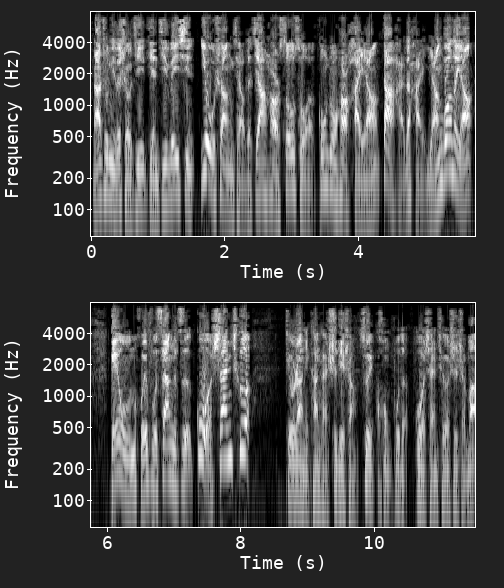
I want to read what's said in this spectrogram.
拿出你的手机，点击微信右上角的加号，搜索公众号“海洋大海的海阳光的阳”，给我们回复三个字“过山车”，就让你看看世界上最恐怖的过山车是什么。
